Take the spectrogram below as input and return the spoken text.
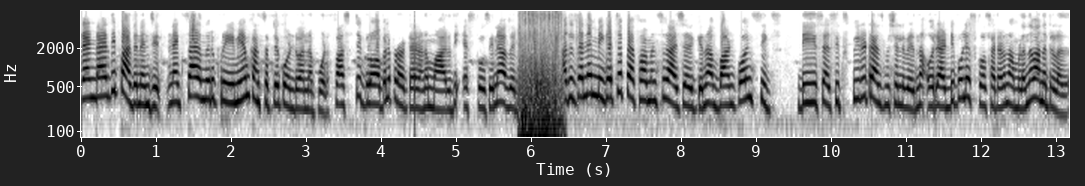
രണ്ടായിരത്തി പതിനഞ്ചിൽ നെക്സ എന്നൊരു പ്രീമിയം കൺസെപ്റ്റ് കൊണ്ടുവന്നപ്പോൾ ഫസ്റ്റ് ഗ്ലോബൽ പ്രൊഡക്റ്റാണ് മാരുതി എക്സ്പോസിനെ അവതരിപ്പിച്ചത്. അതിൽ തന്നെ മികച്ച പെർഫോമൻസ് കാഴ്ചവെക്കുന്ന one point six diesel six speed ട്രാൻസ്മിഷനിൽ വരുന്ന ഒരു അടിപൊളി എക്സ്പോസ് ആയിട്ടാണ് നമ്മളിന്ന് വന്നിട്ടുള്ളത്.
